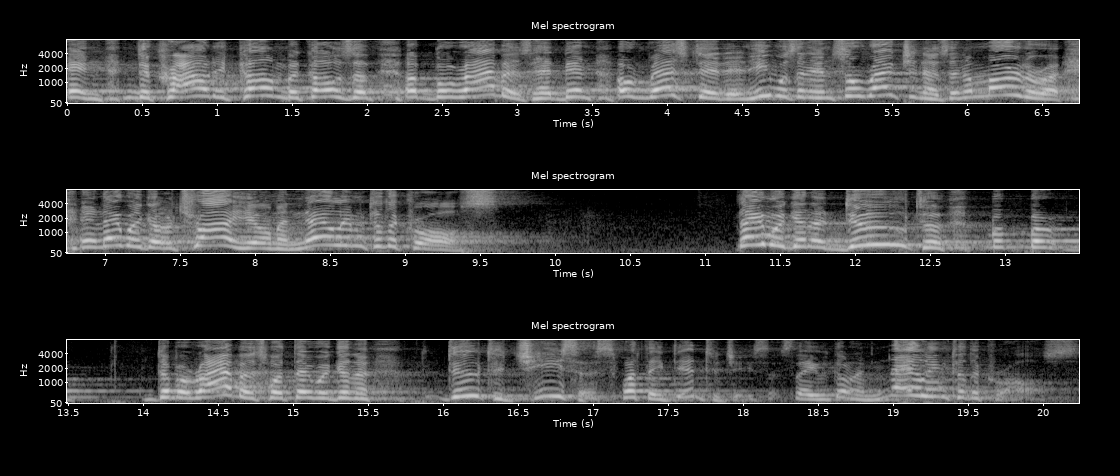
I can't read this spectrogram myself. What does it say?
And the crowd had come because of, of Barabbas had been arrested and he was an insurrectionist and a murderer. And they were going to try him and nail him to the cross. They were going to do to, to Barabbas what they were going to do to Jesus, what they did to Jesus. They were going to nail him to the cross.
